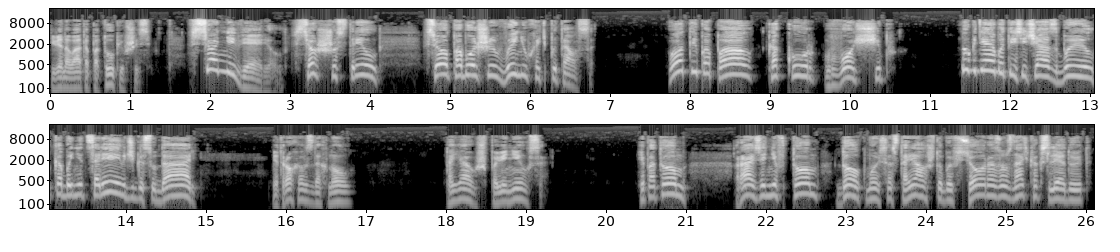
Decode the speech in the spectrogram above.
виновато потупившись. Все не верил, все шустрил, все побольше вынюхать пытался. Вот и попал, как кур, в ощупь. Ну где бы ты сейчас был, кабы не царевич-государь? Митроха вздохнул. Да я уж повинился. И потом, разве не в том долг мой состоял, чтобы все разузнать как следует?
